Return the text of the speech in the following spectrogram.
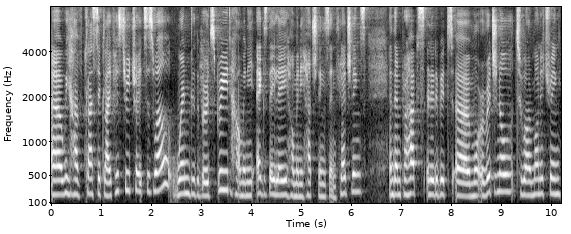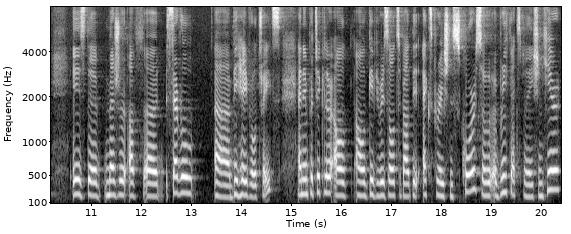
Uh, we have classic life history traits as well. When do the birds breed? How many eggs they lay? How many hatchlings and fledglings? And then perhaps a little bit uh, more original to our monitoring is the measure of uh, several uh, behavioral traits. And in particular, I'll, I'll give you results about the exploration score. So, a brief explanation here.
